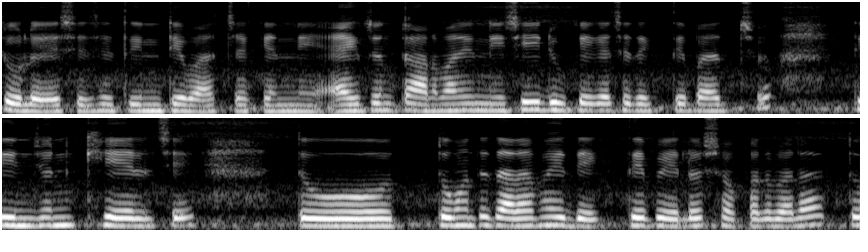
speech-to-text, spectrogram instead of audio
চলে এসেছে, তিনটে বাচ্চাকে নিয়ে। একজন তো আলমারির নিচেই ঢুকে গেছে, দেখতে পাচ্ছ। তিনজন খেলছে। তো তোমাদের দাদাভাই দেখতে পেল সকালবেলা, তো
